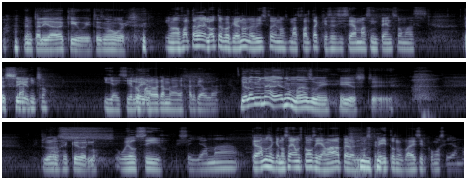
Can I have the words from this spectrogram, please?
mentalidad aquí, güey. Entonces no worries. Y más falta ver el otro porque yo no lo he visto y nos más falta que ese sí sea más intenso, más Let's trágico. Y ahí sí el. Omar ahora me va a dejar de hablar. Yo lo vi una vez nomás, güey. Y este. Pues bueno, hay que verlo. We'll see. Se llama. Quedamos en que no sabíamos cómo se llamaba, pero en los créditos nos va a decir cómo se llama.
